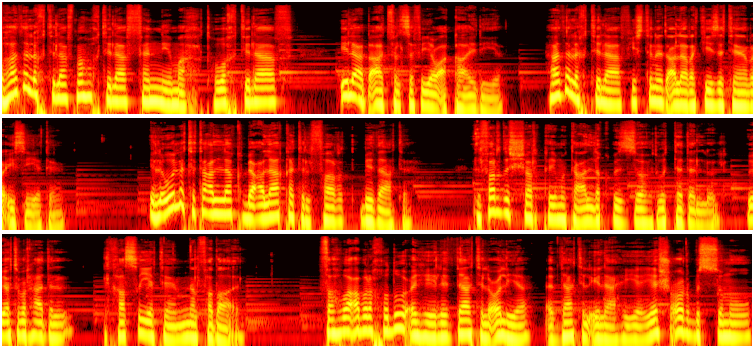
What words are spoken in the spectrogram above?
وهذا الاختلاف ما هو اختلاف فني محض هو اختلاف إلى أبعاد فلسفية وعقائدية. هذا الاختلاف يستند على ركيزتين رئيسيتين. الأولى تتعلق بعلاقة الفرد بذاته. الفرد الشرقي متعلق بالزهد والتذلل ويعتبر هذا الخاصيتين من الفضائل. فهو عبر خضوعه للذات العليا الذات الإلهية يشعر بالسمو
